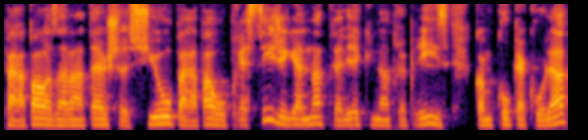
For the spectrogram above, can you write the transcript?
par rapport aux avantages sociaux, par rapport au prestige également de travailler avec une entreprise comme Coca-Cola.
